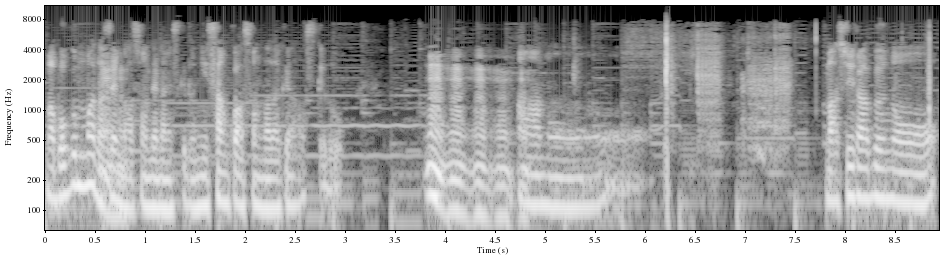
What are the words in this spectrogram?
まあ僕もまだ全部遊んでないんですけど、2、3個遊んだだけなんですけど、うんうんうんうん。あのーマジラブの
